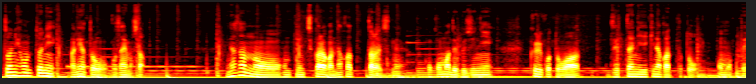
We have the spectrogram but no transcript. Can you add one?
当に本当にありがとうございました。皆さんの本当に力がなかったらですねここまで無事に来ることは絶対にできなかったと思って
